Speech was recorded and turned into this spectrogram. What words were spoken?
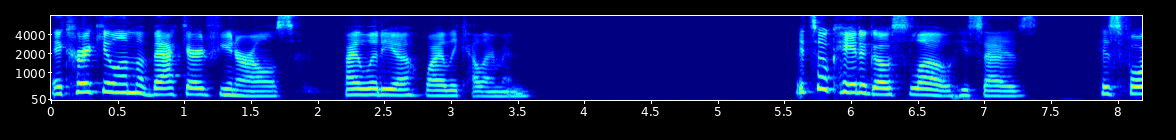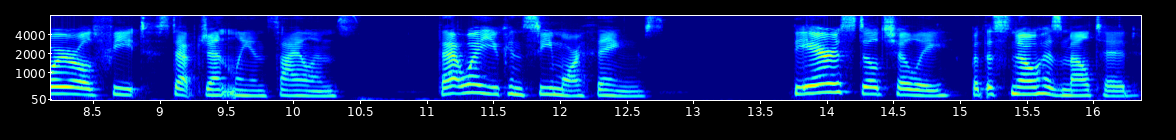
A Curriculum of Backyard Funerals by Lydia Wylie-Kellermann. It's okay to go slow, he says. His four year old feet step gently in silence. That way you can see more things. The air is still chilly, but the snow has melted.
